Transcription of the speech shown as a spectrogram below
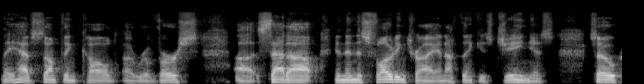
they have something called a reverse uh, setup and then this floating try, and i think is genius so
